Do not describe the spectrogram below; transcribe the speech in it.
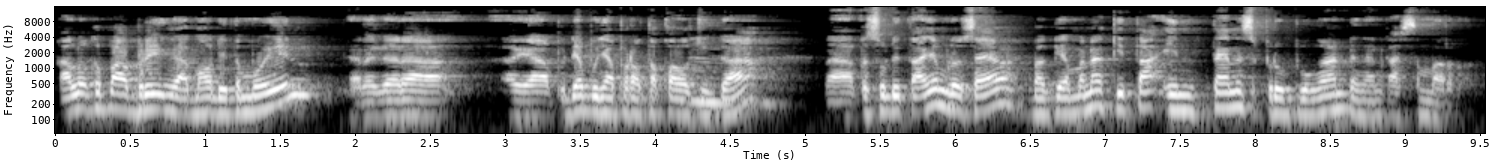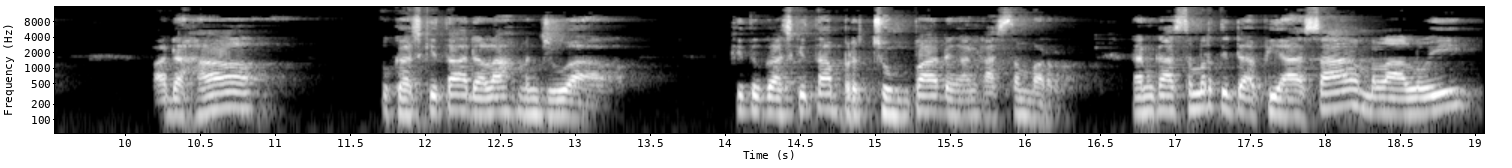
Kalau ke pabrik nggak mau ditemuin, gara-gara ya dia punya protokol hmm. juga. Nah kesulitannya menurut saya bagaimana kita intens berhubungan dengan customer. Padahal tugas kita adalah menjual. Tugas kita berjumpa dengan customer. Dan customer tidak biasa melalui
